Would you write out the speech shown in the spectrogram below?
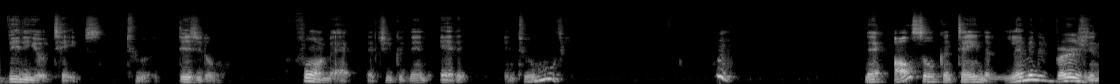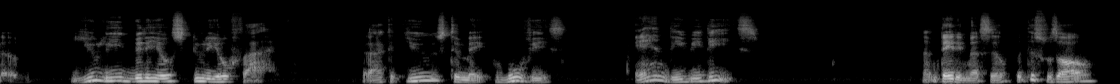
videotapes to a digital format that you could then edit into a movie. Hmm. That also contained a limited version of ULEAD Video Studio 5 that I could use to make movies and DVDs. I'm dating myself, but this was all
